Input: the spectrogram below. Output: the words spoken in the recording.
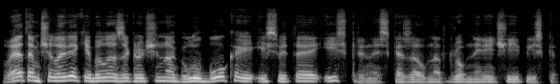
«В этом человеке была заключена глубокая и святая искренность», сказал в надгробной речи епископ.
